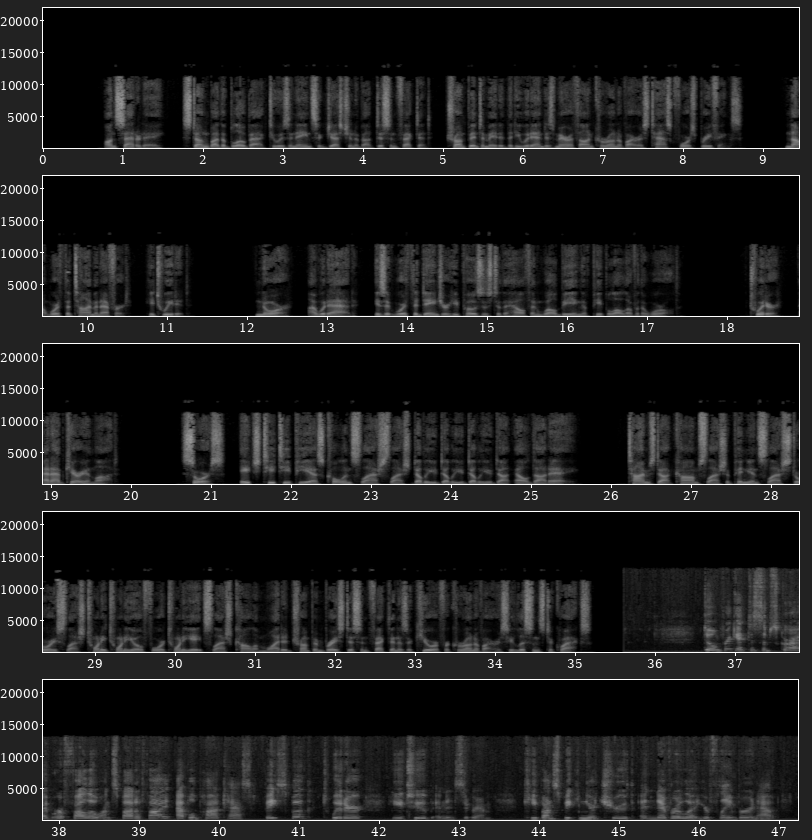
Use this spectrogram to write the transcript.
On Saturday, stung by the blowback to his inane suggestion about disinfectant, Trump intimated that he would end his marathon coronavirus task force briefings. Not worth the time and effort, he tweeted. Nor, I would add, is it worth the danger he poses to the health and well being of people all over the world. Twitter, at Abcarian Source, https colon slash slash www.l.a times.com slash opinion slash story slash 2020 0428 slash column why did trump embrace disinfectant as a cure for coronavirus? He listens to quacks. Don't forget to subscribe or follow on spotify apple podcasts facebook twitter youtube and instagram. Keep on speaking your truth and never let your flame burn out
